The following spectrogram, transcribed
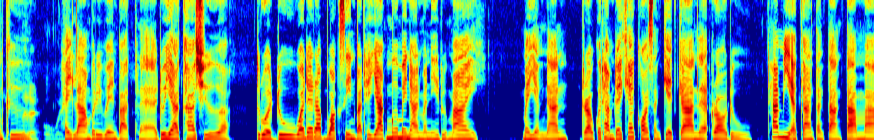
ำคือ and they don't always ให้ล้างบริเวณบาดแผลด้วยยาฆ่าเชื้อ ตรวจดูว่าได้รับวัคซีนบาดทะยักเมื่อไม่นานมานี้หรือไม่ ไม่อย่างนั้นเราก็ทำได้แค่คอยสังเกตการณ์และรอดู ถ้ามีอาการต่างๆตามมา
